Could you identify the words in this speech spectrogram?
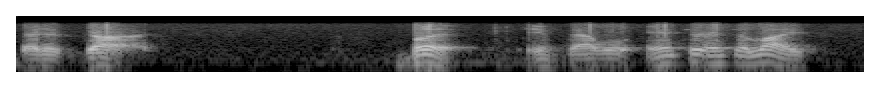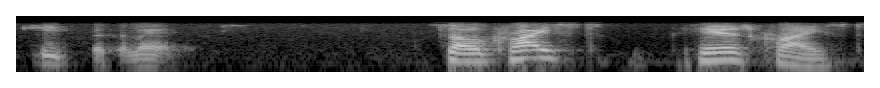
that is God. But if thou wilt enter into life, keep the commandments. So Christ, here's Christ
